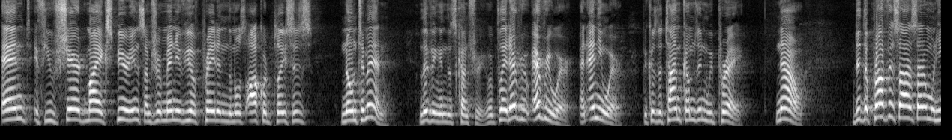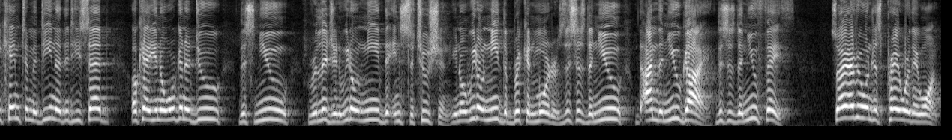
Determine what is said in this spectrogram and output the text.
And if you've shared my experience, I'm sure many of you have prayed in the most awkward places known to man living in this country. We played every, everywhere and anywhere because the time comes in, we pray. Now, did the Prophet when he came to Medina, did he said, okay, you know, we're going to do this new religion. We don't need the institution. You know, we don't need the brick and mortars. This is the new, I'm the new guy. This is the new faith. So everyone just pray where they want.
